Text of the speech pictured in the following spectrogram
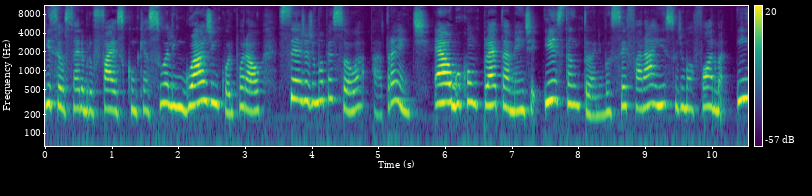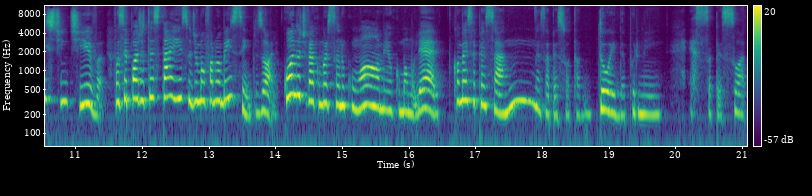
e seu cérebro faz com que a sua linguagem corporal seja de uma pessoa atraente. É algo completamente instantâneo. Você fará isso de uma forma instintiva. Você pode testar isso de uma forma bem simples. Olha, quando estiver conversando com um homem ou com uma mulher, comece a pensar: hum, essa pessoa tá doida por mim essa pessoa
